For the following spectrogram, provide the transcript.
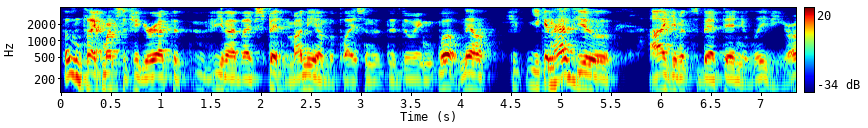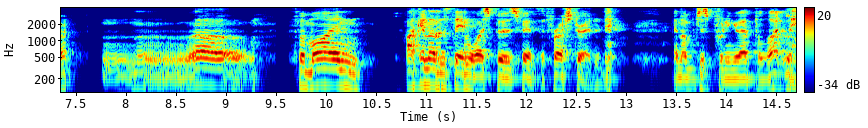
doesn't take much to figure out that you know they've spent money on the place and that they're doing well. Now you can have your arguments about Daniel Levy, right? Uh, for mine, I can understand why Spurs fans are frustrated. and I'm just putting that politely.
